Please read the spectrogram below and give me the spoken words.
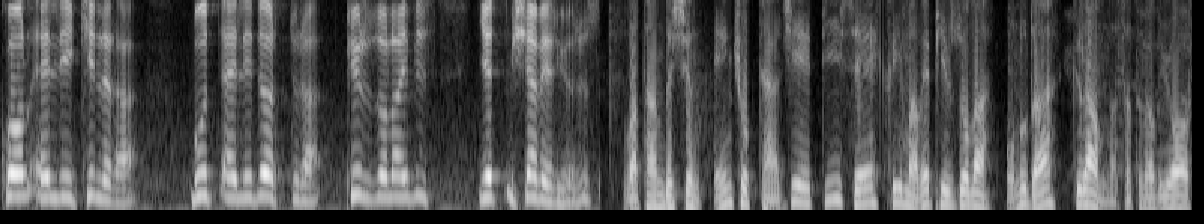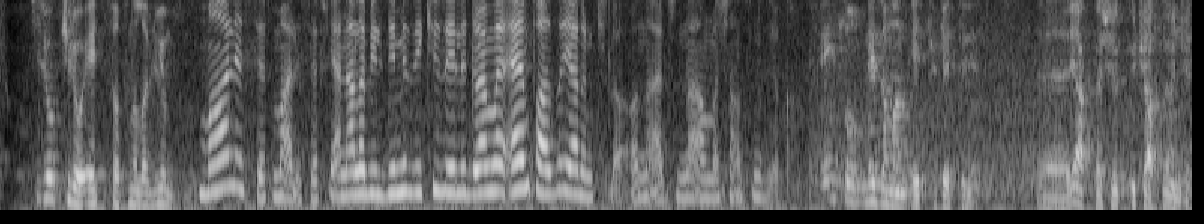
kol 52 lira, but 54 lira, pirzolayı biz 70'e veriyoruz. vatandaşın en çok tercih ettiği ise kıyma ve pirzola. Onu da gramla satın alıyor. Kilo kilo et satın alabiliyor musunuz? Maalesef maalesef. Yani alabildiğimiz 250 gram ve en fazla yarım kilo. Onun haricinde alma şansımız yok. En son ne zaman et tükettiniz? Ee, yaklaşık 3 hafta önce.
